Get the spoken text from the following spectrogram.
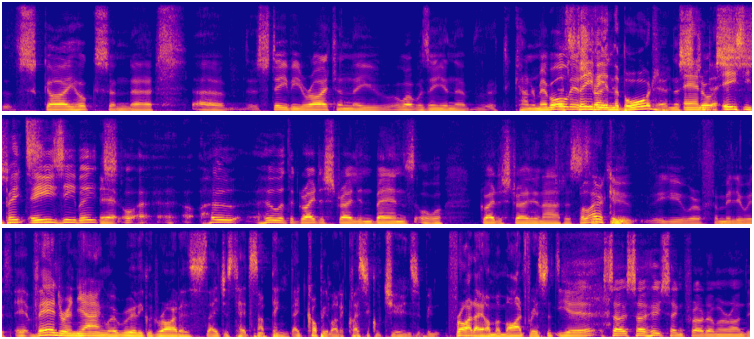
the Skyhooks and uh, uh, Stevie Wright and the what was he in the can't remember all Uh, the Stevie Australian- and the Board and, the and, Easy Beats. Easy Beats. Yeah. Or, uh, uh, who who are the great Australian bands or great Australian artists Well, I reckon- you you were familiar with? Yeah, Vanda and Young were really good writers. They just had something. They'd copy a lot of classical tunes. It'd been Friday on my mind, for instance. Yeah. So so who sang Friday Miranda?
